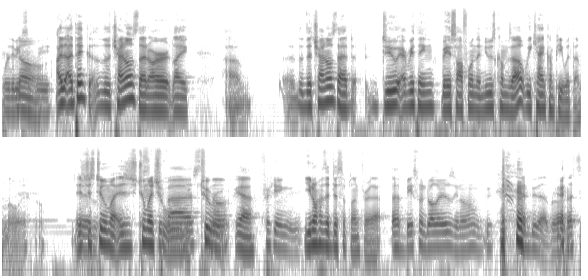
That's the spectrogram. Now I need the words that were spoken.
where they no, basically I I think the channels that are like, um, uh, the, the channels that do everything based off when the news comes out, we can't compete with them. no way, no. It's There's just too much. It's just too it's much. too fast, too no. yeah. freaking You don't have the discipline for that. uh, basement dwellers. You know, we can't do that, bro. That's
